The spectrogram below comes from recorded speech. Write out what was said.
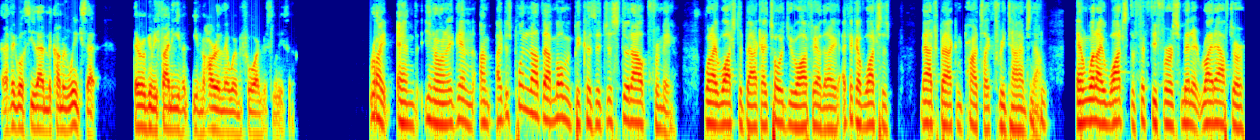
And I think we'll see that in the coming weeks that they were going to be fighting even even harder than they were before under Slavisa. Right, and you know, and again, I'm, I just pointed out that moment because it just stood out for me when I watched it back. I told you off air that I, I think I've watched this match back in parts like three times now. Mm-hmm. and when I watched the 51st minute right after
